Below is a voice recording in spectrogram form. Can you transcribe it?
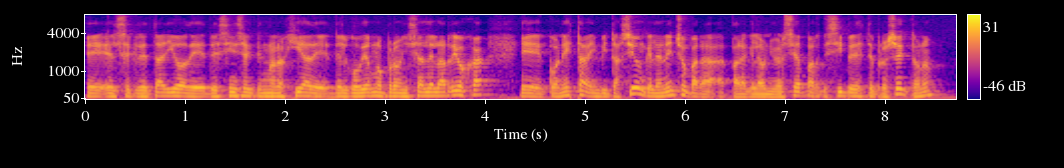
eh, el secretario de, Ciencia y Tecnología del Gobierno Provincial de La Rioja, eh, con esta invitación que le han hecho para, para que la universidad participe de este proyecto, ¿no?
